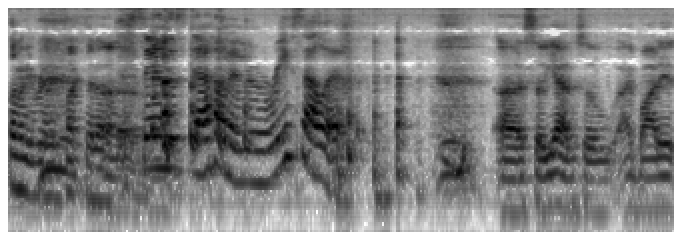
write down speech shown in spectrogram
Somebody really fucked it up. Uh, Sand this down and resell it. Uh, so yeah, so I bought it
